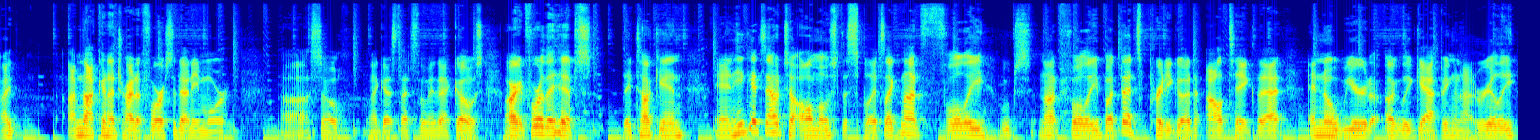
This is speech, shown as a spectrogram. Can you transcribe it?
I I'm not going to try to force it anymore. Uh, so I guess that's the way that goes. All right, for the hips, they tuck in, and he gets out to almost the splits. Like not fully, oops, not fully, but that's pretty good. I'll take that. And no weird, ugly gapping, not really.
